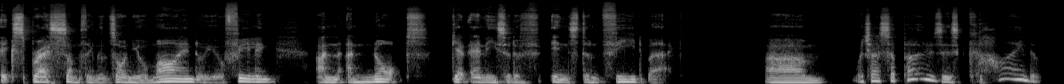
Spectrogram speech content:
express something that's on your mind or you're feeling and and not get any sort of instant feedback. Um, which I suppose is kind of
